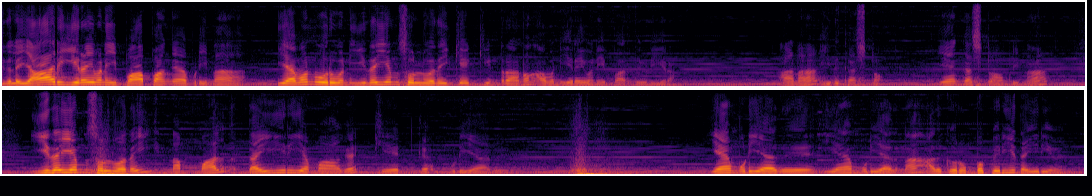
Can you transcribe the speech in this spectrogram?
இதுல யார் இறைவனை பார்ப்பாங்க அப்படின்னா எவன் ஒருவன் இதயம் சொல்வதை கேட்கின்றானோ அவன் இறைவனை பார்த்து விடுகிறான். ஆனா இது கஷ்டம். ஏன் கஷ்டம் அப்படின்னா இதயம் சொல்வதை நம்மால் தைரியமாக கேட்க முடியாது. ஏன் முடியாது? ஏன் முடியாதுன்னா அதுக்கு ரொம்ப பெரிய தைரியம் வேணும்.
